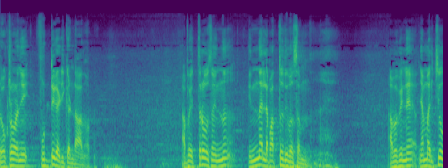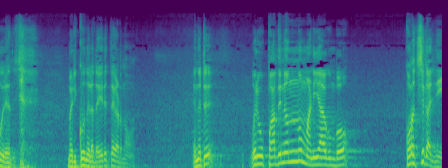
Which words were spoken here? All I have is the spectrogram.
ഡോക്ടർ പറഞ്ഞ് ഫുഡ് കഴിക്കണ്ടെന്ന് പറഞ്ഞു. അപ്പോൾ എത്ര ദിവസം ഇന്ന് ഇന്നല്ല പത്ത് ദിവസം. അപ്പോൾ പിന്നെ ഞാൻ മരിച്ചു പോലെ മരിക്കൊന്നുമില്ല ധൈര്യത്തെ കിടന്നു. എന്നിട്ട് ഒരു പതിനൊന്ന് മണിയാകുമ്പോൾ കുറച്ച് കഞ്ഞി.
